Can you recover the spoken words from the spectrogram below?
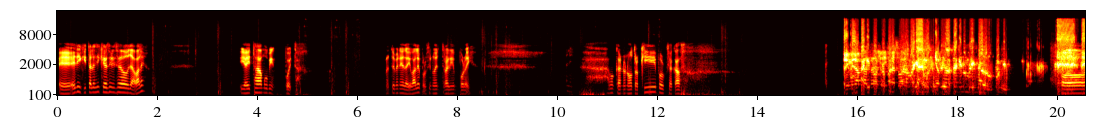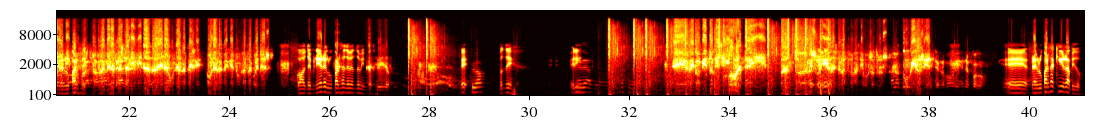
Eh, Eri, quítale disque de iniciado ya, ¿vale? Y ahí está muy bien, puesta. No te vienes de ahí, ¿vale? Por si no entra alguien por ahí. Vamos a quedarnos nosotros aquí, por si acaso. Para toda la malla. Ataque en un blindado. Por regruparse. está eliminada, era un RPG. O un RPG, no un lanzacohetes. Cuando termine de regruparse de donde mismo. Recibido. Eh, Cuidado. ¿dónde? Eri. Idea, pero. Eh, recomiendo que se muevan de ahí. Van todas las Eh, eh, unidades de la zona hacia vosotros. Cubridos origen del fuego. Eh, regruparse aquí rápido.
